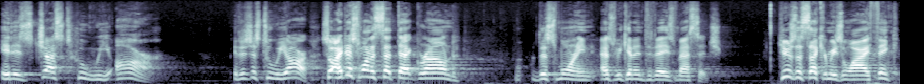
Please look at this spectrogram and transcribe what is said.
It is just who we are. It is just who we are. So I just want to set that ground this morning as we get into today's message. Here's the second reason why I think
